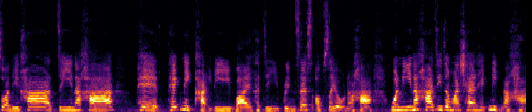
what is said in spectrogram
สวัสดีค่ะ จีนะคะเพจเทคนิคขายดี by ขจี Princess of Sale นะคะ วันนี้นะคะจีจะมาแชร์เทคนิคนะคะ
